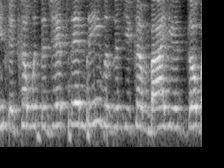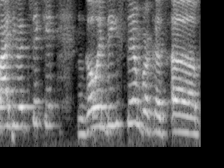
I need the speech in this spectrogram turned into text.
You can come with the Jet Set Divas if you come buy your go buy you a ticket and go in December because uh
